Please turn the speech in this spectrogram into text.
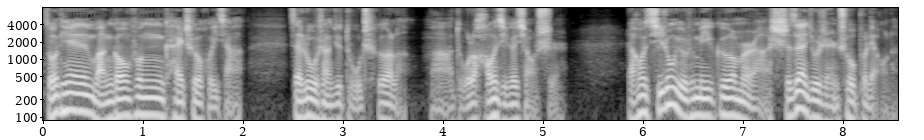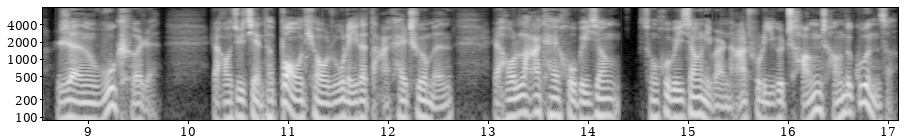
昨天晚高峰开车回家，在路上就堵车了啊，堵了好几个小时。然后其中有这么一哥们儿啊，实在就忍受不了了，忍无可忍。然后就见他暴跳如雷的打开车门，然后拉开后备箱，从后备箱里边拿出了一个长长的棍子，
